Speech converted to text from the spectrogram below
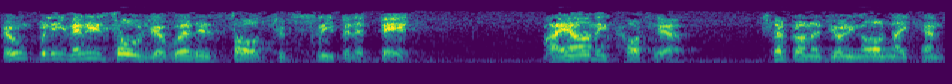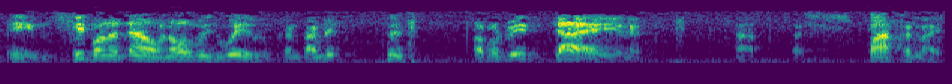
Don't believe any soldier worth his salt should sleep in a bed. My army caught here. Slept on it during all my campaigns. Sleep on it now and always will, confound it. I Probably die in it. Ah, a Spartan life.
